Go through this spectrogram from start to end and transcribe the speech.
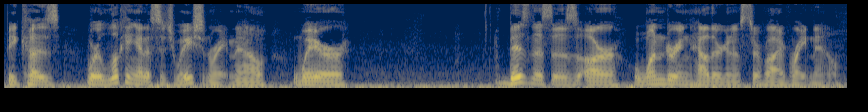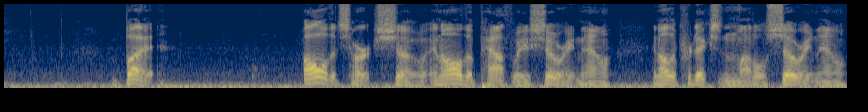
because we're looking at a situation right now where businesses are wondering how they're going to survive right now. But all the charts show and all the pathways show right now and all the prediction models show right now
